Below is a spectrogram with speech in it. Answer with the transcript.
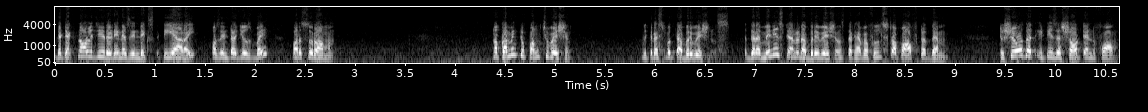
the Technology Readiness Index, TRI, was introduced by Parasuraman. Now coming to punctuation, with respect to abbreviations, there are many standard abbreviations that have a full stop after them to show that it is a shortened form.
